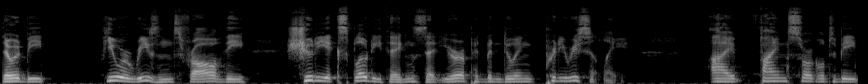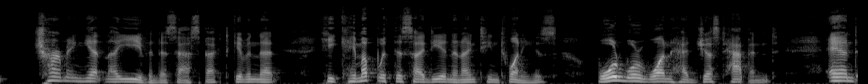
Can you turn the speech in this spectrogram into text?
there would be fewer reasons for all of the shooty, explody things that Europe had been doing pretty recently. I find Sorgel to be charming yet naive in this aspect, given that he came up with this idea in the 1920s. World War I had just happened, and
